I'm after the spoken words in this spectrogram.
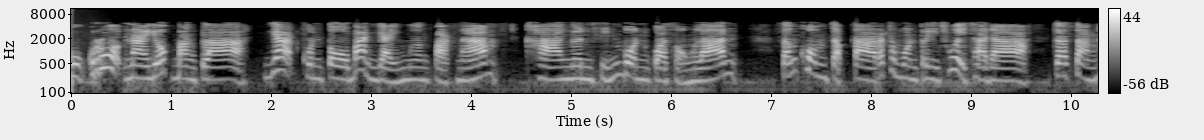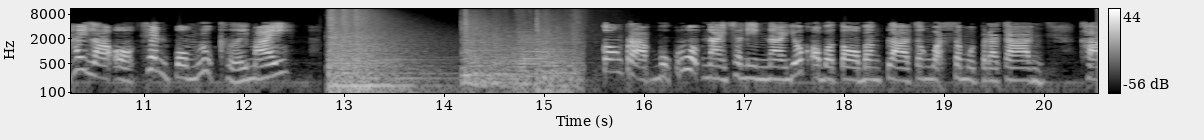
บุกรวบนายกบางปลา ญาติคนโตบ้านใหญ่เมืองปากน้ำคาเงินสินบนกว่าสองล้าน สังคมจับตารัฐมนตรีช่วยชาดา จะสั่งให้ลาออกเช่นปมลูกเขยไหม กองปราบบุกรวบนายชนินนายกอบตบางปลาจังหวัดสมุทรปราการคา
